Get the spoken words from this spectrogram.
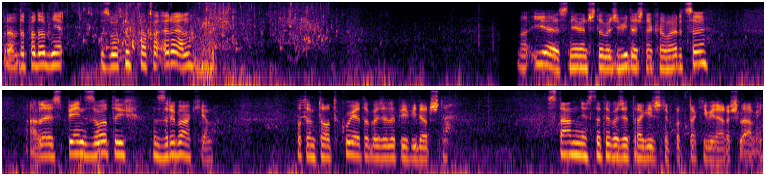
Prawdopodobnie złotówka PRL. No i jest, nie wiem czy to będzie widać na kamerce, ale jest 5 zł z rybakiem. Potem to odkuję, to będzie lepiej widoczne. Stan niestety będzie tragiczny pod takimi naroślami.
